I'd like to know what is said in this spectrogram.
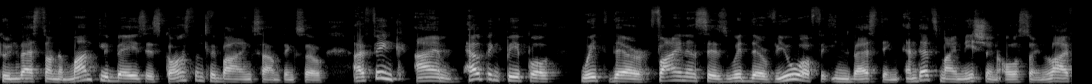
to invest on a monthly basis, constantly buying something. So I think I'm helping people with their finances, with their view of investing, and that's my mission also in life.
